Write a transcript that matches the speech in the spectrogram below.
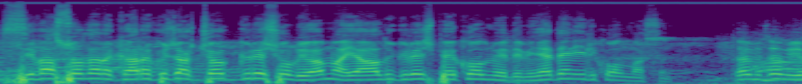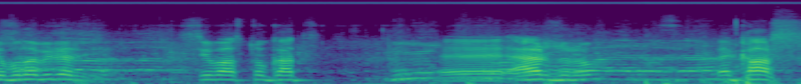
Sivas olarak Karakucak çok güreş oluyor ama yağlı güreş pek olmuyor demiş. Neden ilk olmasın? Tabii tabii yapılabilir. Sivas, Tokat, e, Erzurum ve Kars.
